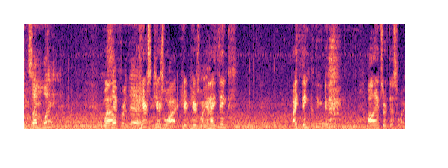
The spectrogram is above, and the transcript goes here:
in some way. Well, Except for the- here's here's why. Here, here's why, and I think I think I'll answer it this way:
